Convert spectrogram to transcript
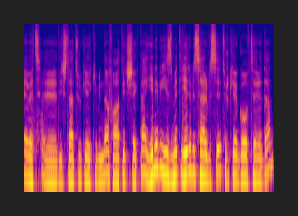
Evet, e, Dijital Türkiye ekibinden Fatih Çiçek'ten yeni bir hizmeti, yeni bir servisi Türkiye Gov.tr'den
